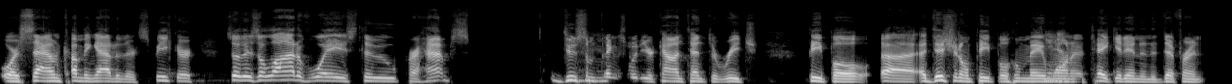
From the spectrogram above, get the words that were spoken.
or sound coming out of their speaker. So there's a lot of ways to perhaps do some mm-hmm. things with your content to reach people uh additional people who may yeah. want to take it in in a different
